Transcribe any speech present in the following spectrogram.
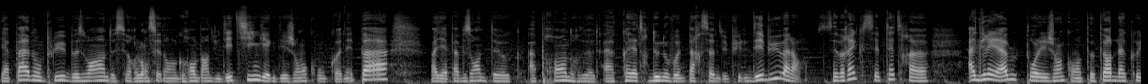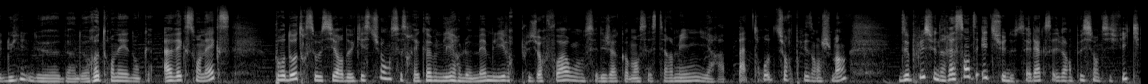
Il n'y a pas non plus besoin de se relancer dans le grand bain du dating avec des gens qu'on ne connaît pas. Enfin, Il n'y a pas besoin d'apprendre à connaître de nouveau une personne depuis le début. Alors, c'est vrai que c'est peut-être euh, agréable pour les gens qui ont un peu peur de la de, retourner avec son ex. Pour d'autres, c'est aussi hors de question. Ce serait comme lire le même livre plusieurs fois, où on sait déjà comment ça se termine, il n'y aura pas trop de surprises en chemin. De plus, une récente étude, c'est là que ça devient un peu scientifique,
